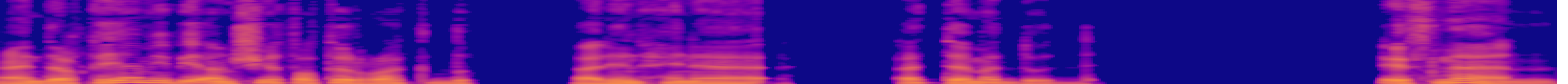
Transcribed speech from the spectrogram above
عند القيام بأنشطة الركض، الانحناء، التمدد. اثنان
